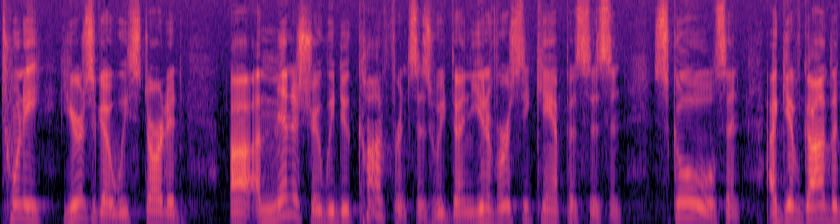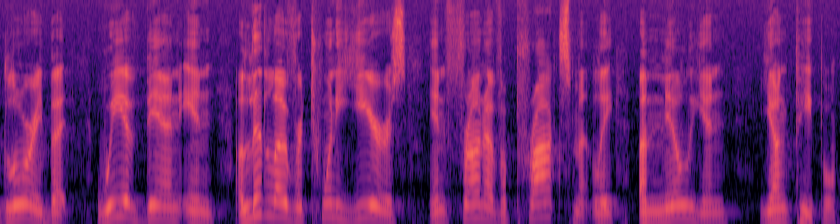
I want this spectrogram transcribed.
20 years ago, we started uh, a ministry. We do conferences, we've done university campuses and schools, and I give God the glory, but we have been in a little over 20 years in front of approximately a million young people.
